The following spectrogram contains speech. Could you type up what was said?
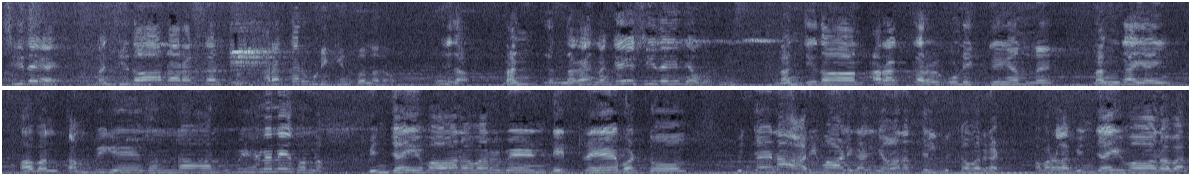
சீதையை நஞ்சுதான் அரக்கர் கு- அரக்கர் குடிக்குன்னு சொன்னார் அவன். புரியுதா? நஞ்ச நகை நங்கையை சீதையை ஞாபகம் நஞ்சுதான் அரக்கர் குடிக்கு என்ன நங்கையை அவன் தம்பியே சொன்னான். விபீஷணனே சொன்னான். விஞ்சைவானவர் வேண்டிற்றே பட்டோம். விஞ்சயனா அறிவாளிகள் ஞானத்தில் மிக்கவர்கள். அவர்களை விஞ்சைவானவர்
